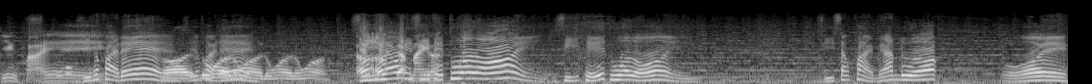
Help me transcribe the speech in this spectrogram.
Dí sang phải dí sang phải đây rồi dí đúng phải rồi đúng rồi đúng rồi đúng rồi. Dí đâu thì dí thế thua rồi dí thế thua rồi. Dí sang phải mới ăn được ôi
